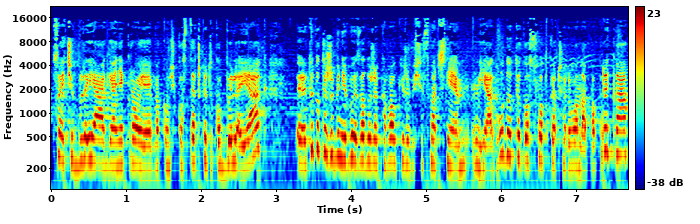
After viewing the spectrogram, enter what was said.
słuchajcie, byle jak, ja nie kroję w jakąś kosteczkę, tylko byle jak. E, tylko też, żeby nie były za duże kawałki, żeby się smacznie jadło. Do tego słodka czerwona papryka,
